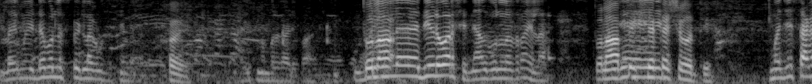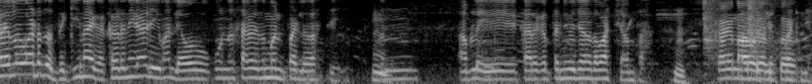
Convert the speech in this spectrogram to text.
लई म्हणजे डबल स्पीड लागत होती सेमीला. होय. एक नंबर गाडी पळाली. तुला दीड वर्षांनी आज गोलात राहिला. तुला म्हणजे- अपेक्षा कशी होती? म्हणजे सगळ्यांना वाटत होतं की नाही का कडनी गाडी म्हणल्यावर पूर्ण सगळ्यांना मन पडलेलं असते. पण आपले हे कार्यकर्ता नियोजनाचा वाच्य आमचा. काय नाव राहुल शेठ त्यांचं? पाटणे.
